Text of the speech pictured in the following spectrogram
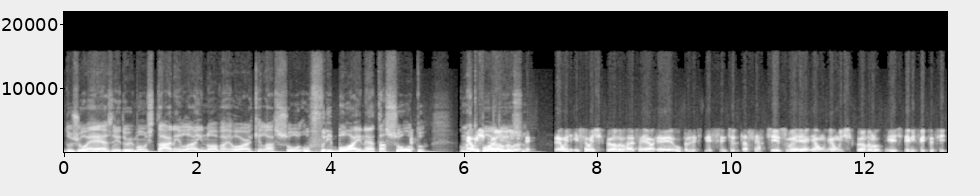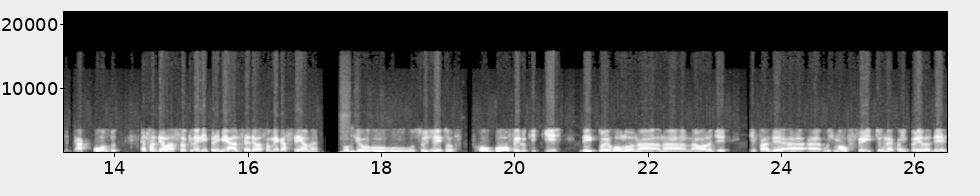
do Joesley e do irmão estarem lá em Nova York, lá solto. O Free Boy, né? Tá solto. Como é, é um que pode escândalo. isso? É é um, isso é um escândalo, Rafa. É, é, o presidente, nesse sentido, está certíssimo. É, é, um, é um escândalo eles terem feito esse acordo, essa delação que não é nem premiada, essa é delação mega-sena. Porque o, o, o, sujeito roubou, fez o que quis, deitou e rolou na, na, na hora de, de fazer a, a, os malfeitos né, com a empresa dele.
